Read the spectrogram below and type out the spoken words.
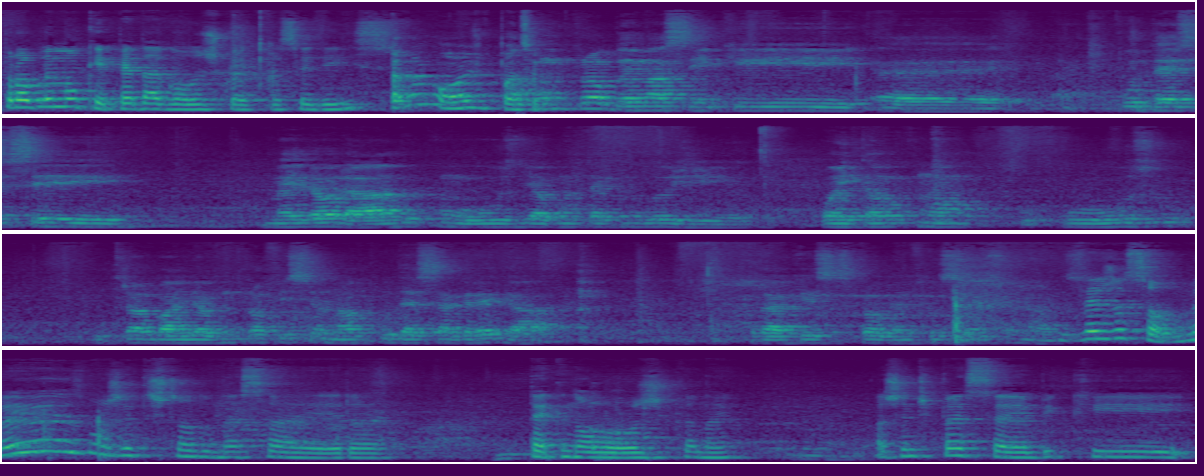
Problema o quê? Pedagógico é que você diz? Pedagógico, pode ser. Algum problema assim que é, pudesse ser melhorado com o uso de alguma tecnologia? Ou então com a- o uso, o trabalho de algum profissional que pudesse agregar para que esses problemas fossem solucionados? Veja só, mesmo a gente estando nessa era tecnológica, né, a gente percebe que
